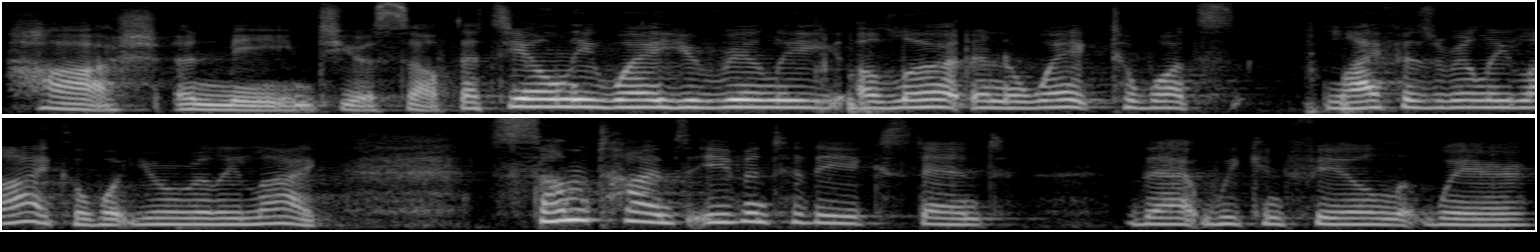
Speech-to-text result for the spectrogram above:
harsh and mean to yourself. That's the only way you're really alert and awake to what life is really like or what you're really like. Sometimes, even to the extent that we can feel that we're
